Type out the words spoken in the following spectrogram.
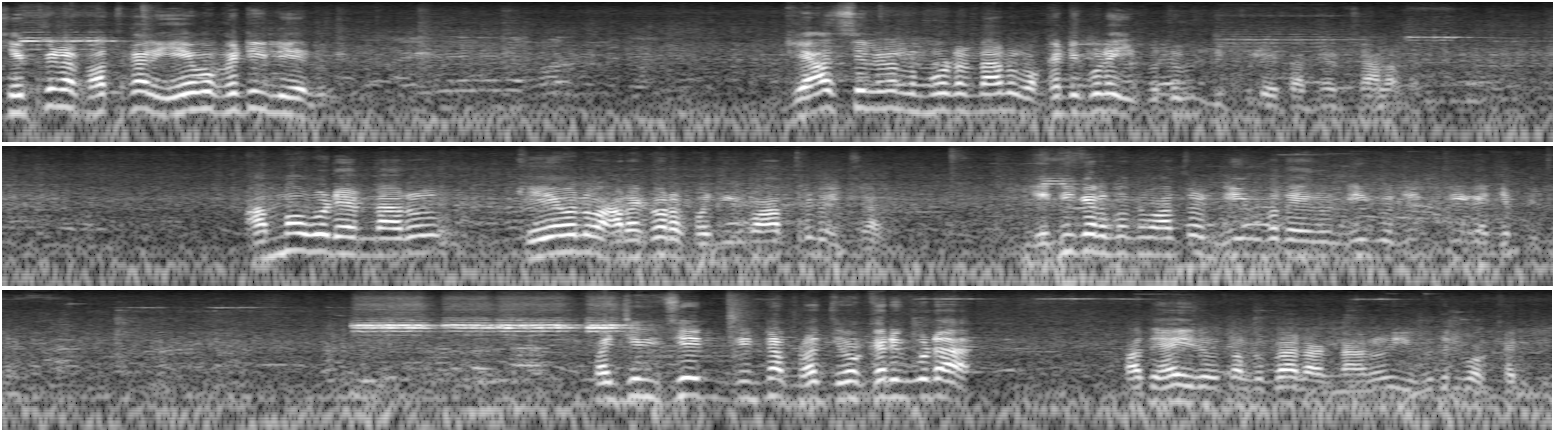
చెప్పిన పథకాలు ఏ ఒక్కటి లేదు. గ్యాస్ సిలిండర్లు మూడు అన్నారు ఒకటి కూడా ఈ కుటుంబం దిక్కులేదు అన్నారు చాలా మంది అమ్మ కూడా అన్నారు కేవలం అరకొర కొద్దిగా మాత్రమే ఇచ్చారు. ఎన్నికల ముందు మాత్రం నీకు పదహైదు నీకు నీకు అని చెప్పించాను పద్దెనిమిది నిన్న ప్రతి ఒక్కరికి కూడా పదిహైదు వందల రూపాయలు అన్నారు ఈ ఒక్కరికి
